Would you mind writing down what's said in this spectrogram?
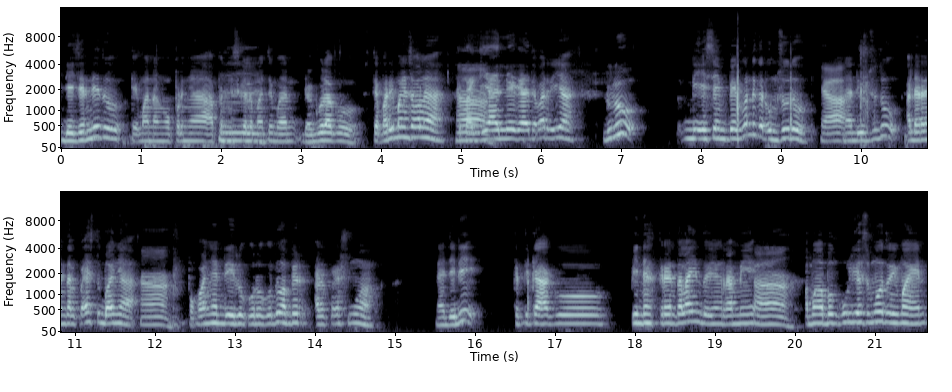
diajarin dia tuh kayak mana ngopernya apa segala Hmm. macam kan. Jago lah aku. Setiap hari main soalnya. Ketagihan nih kan. setiap hari ya dulu di SMP aku kan dekat Umsu tuh. Ya. Nah di Umsu tuh ada rental PS tuh banyak. Ah pokoknya di ruko-ruko tuh hampir ada PS semua. Nah jadi ketika aku pindah ke rental lain tuh yang rame ah abang-abang kuliah semua tuh yang main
